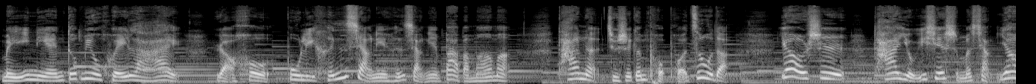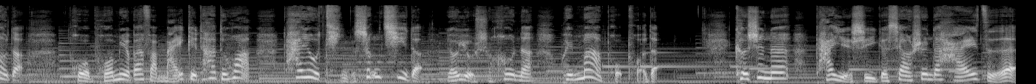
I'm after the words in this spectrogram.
每一年都没有回来。然后布利很想念，很想念爸爸妈妈。他呢，就是跟婆婆住的。要是他有一些什么想要的，婆婆没有办法买给他的话，他又挺生气的。然后有时候呢，会骂婆婆的。可是呢，他也是一个孝顺的孩子。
